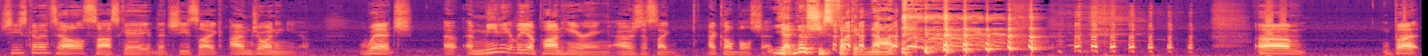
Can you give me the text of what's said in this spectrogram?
she's going to tell Sasuke that she's like, "I'm joining you," which uh, immediately upon hearing, I was just like, "I call bullshit." Yeah, no, she's fucking not. Um, but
